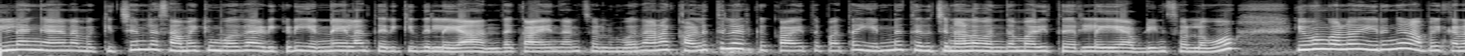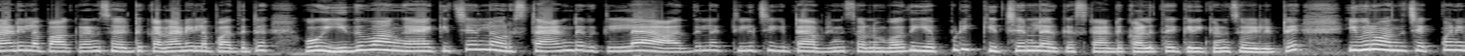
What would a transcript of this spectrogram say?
இல்லைங்க நம்ம கிச்சனில் சமைக்கும் போது அடிக்கடி எண்ணெயெல்லாம் தெரிக்குது இல்லையா அந்த காயந்தான்னு சொல்லும்போது. ஆனால் கழுத்தில் இருக்க காயத்தை பார்த்தா என்ன தெரிச்சனால வந்த மாதிரி தெரிலையே அப்படின்னு சொல்லவும் இவங்களும் இருங்க நான் போய் கண்ணாடியில் பார்க்குறேன்னு சொல்லிட்டு கண்ணாடியில் பார்த்துட்டு ஓ இதுவாங்க. கிச்சனில் ஒரு ஸ்டாண்டு இருக்குல்ல அதில் கிழிச்சிக்கிட்டேன் அப்படின்னு சொல்லும்போது எப்படி கிச்சனில் இருக்க ஸ்டாண்டு கழுத்தை கிழிக்கும்னு சொல்லிட்டு? இவரும் வந்து செக் பண்ணி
